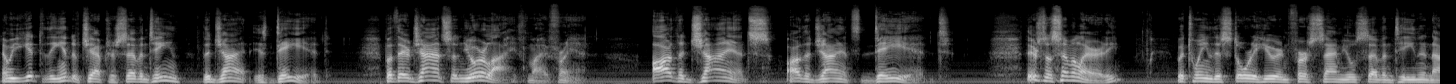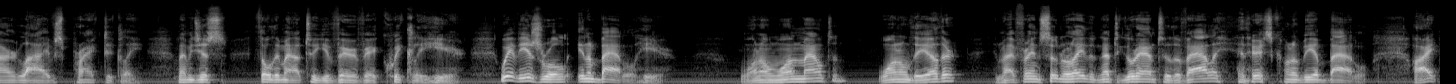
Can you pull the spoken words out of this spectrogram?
Now, when you get to the end of chapter 17, the giant is dead. But there are giants in your life, my friend. Are the giants, are the giants dead? There's a similarity between this story here in 1 Samuel 17 and our lives practically. Let me just throw them out to you very, very quickly here. We have Israel in a battle here. One on one mountain, one on the other. And my friends, sooner or later, they're going to, to go down to the valley and there's going to be a battle. All right?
